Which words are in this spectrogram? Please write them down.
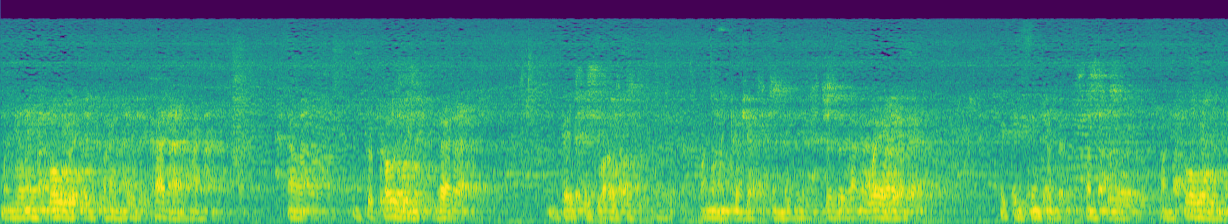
when you it, you find a pattern. Now, I'm proposing that basic laws of quantum mechanics can be understood that way. That We can think of some sort of unfolding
